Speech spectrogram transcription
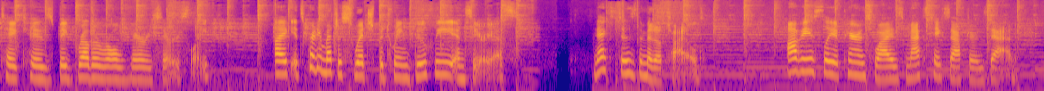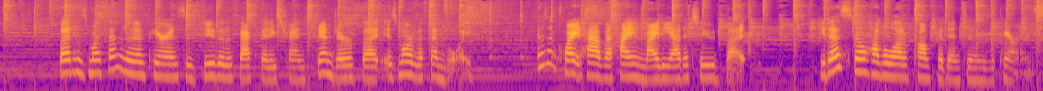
take his big brother role very seriously. Like, it's pretty much a switch between goofy and serious. Next is the middle child. Obviously, appearance wise, Max takes after his dad. But his more feminine appearance is due to the fact that he's transgender, but is more of a femboy. He doesn't quite have a high and mighty attitude, but he does still have a lot of confidence in his appearance.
